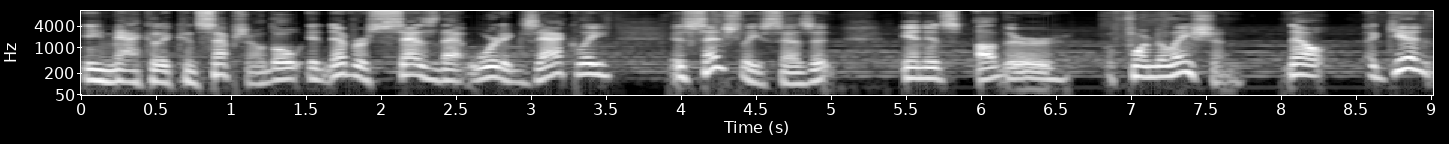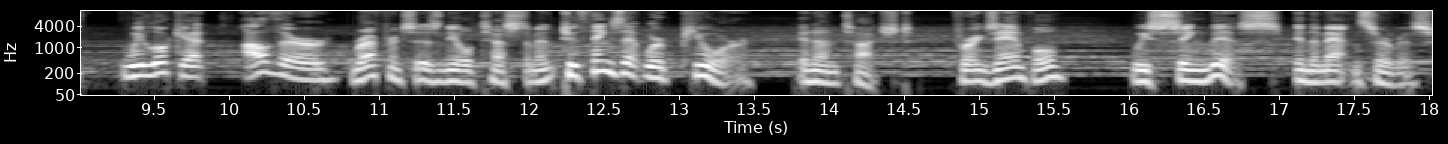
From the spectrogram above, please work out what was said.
Immaculate Conception, although it never says that word exactly, essentially says it in its other formulation. Now, again, we look at other references in the Old Testament to things that were pure and untouched. For example, we sing this in the Matin service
